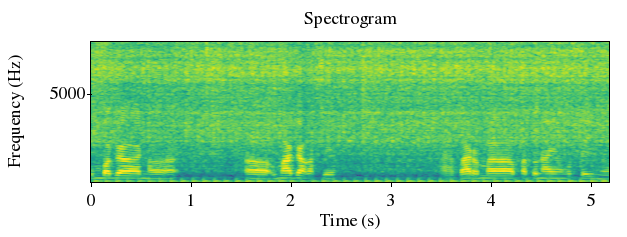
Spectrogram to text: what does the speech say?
Kumbaga na ah, umaga kasi ah, para mapatunayan ko sa inyo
